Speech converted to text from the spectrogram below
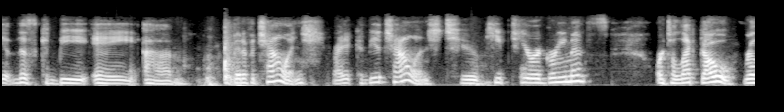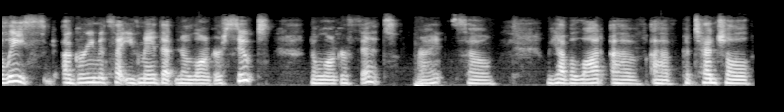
it, this could be a, um, bit of a challenge, right? It could be a challenge to keep to your agreements or to let go, release agreements that you've made that no longer suit, no longer fit, right? So we have a lot of, of potential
